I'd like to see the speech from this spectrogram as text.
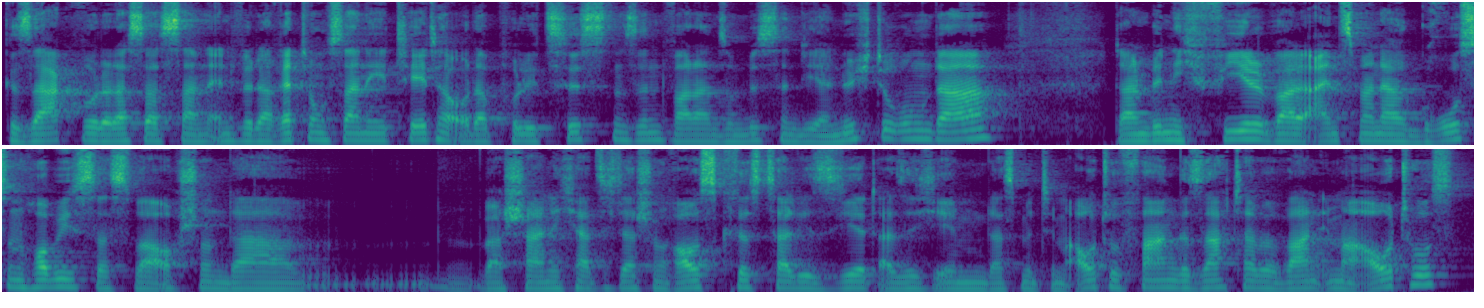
gesagt wurde, dass das dann entweder Rettungssanitäter oder Polizisten sind, war dann so ein bisschen die Ernüchterung da. Dann bin ich viel, weil eins meiner großen Hobbys, das war auch schon da, wahrscheinlich hat sich das schon rauskristallisiert, als ich eben das mit dem Autofahren gesagt habe, waren immer Autos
